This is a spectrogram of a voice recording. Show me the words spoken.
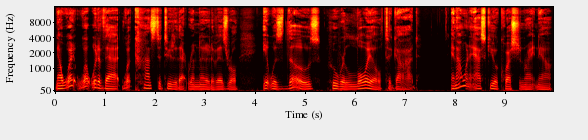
Now what what would have that what constituted that remnant of israel? It was those who were loyal to god. And i want to ask you a question right now.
